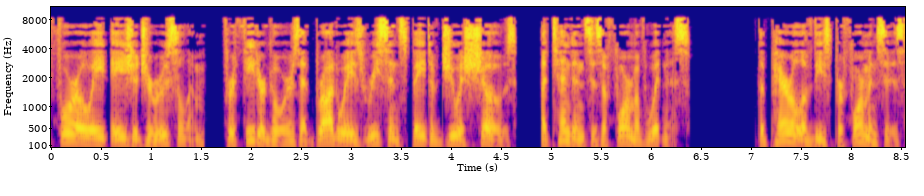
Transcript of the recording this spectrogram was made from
408 Asia Jerusalem, for theatergoers at Broadway's recent spate of Jewish shows, attendance is a form of witness. The peril of these performances,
